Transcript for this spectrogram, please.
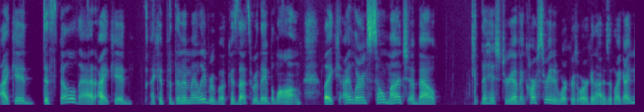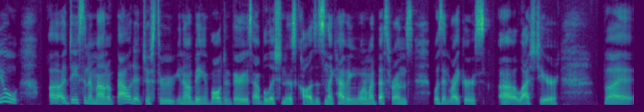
I could dispel that. I could I could put them in my labor book because that's where they belong. Like I learned so much about the history of incarcerated workers organizing. Like I knew a, a, decent amount about it just through you know being involved in various abolitionist causes and like having one of my best friends was in Rikers uh, last year. But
